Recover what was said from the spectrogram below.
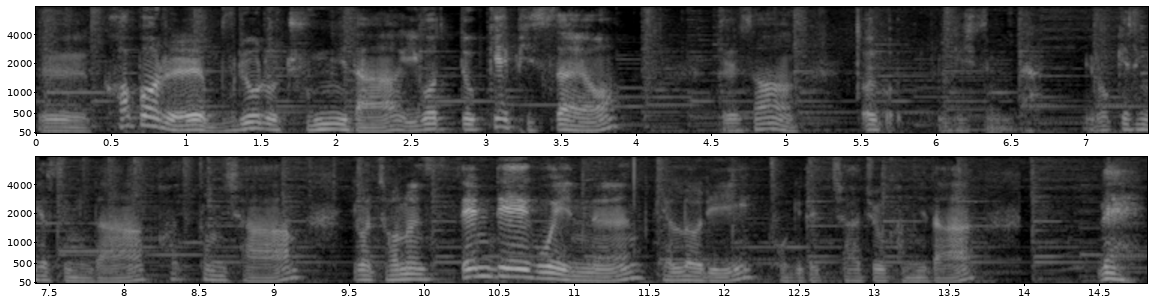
그 커버를 무료로 줍니다. 이것도 꽤 비싸요. 그래서 어, 이거 여기 있습니다. 이렇게 생겼습니다. 커스텀샵. 이거 저는 샌디에고에 있는 갤러리 거기를 자주 갑니다. 네.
